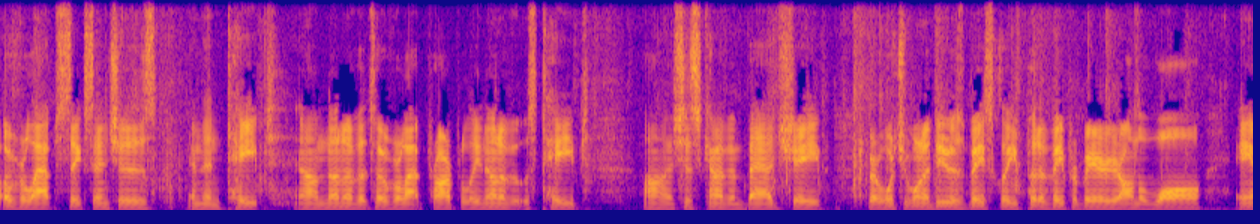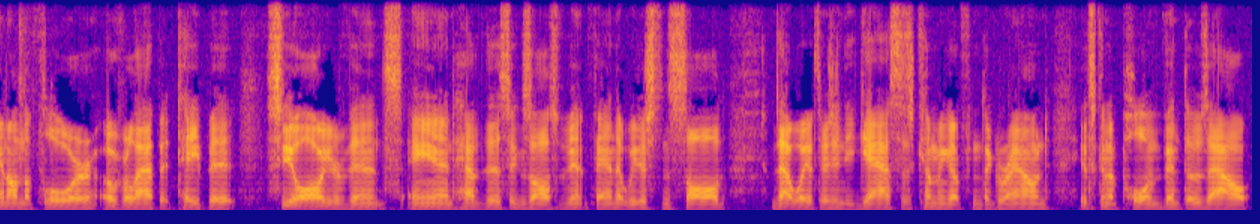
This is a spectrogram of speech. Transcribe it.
overlapped six inches, and then taped. Um, none of it's overlapped properly. None of it was taped. Uh, it's just kind of in bad shape. But what you want to do is basically put a vapor barrier on the wall and on the floor, overlap it, tape it, seal all your vents, and have this exhaust vent fan that we just installed. That way, if there's any gases coming up from the ground, it's going to pull and vent those out.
